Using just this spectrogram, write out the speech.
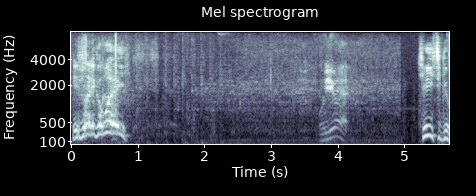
He's running away. Where you at? Chasing him.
